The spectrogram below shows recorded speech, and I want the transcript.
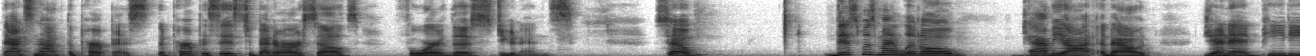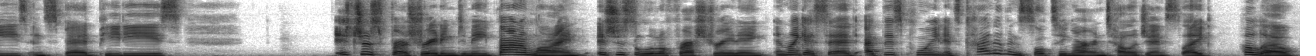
That's not the purpose. The purpose is to better ourselves for the students. So, this was my little caveat about gen ed PDs and SPED PDs. It's just frustrating to me. Bottom line, it's just a little frustrating. And like I said, at this point, it's kind of insulting our intelligence. Like, hello,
